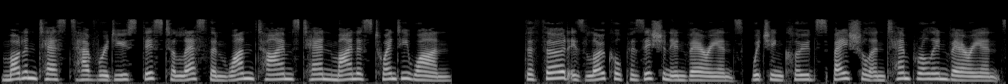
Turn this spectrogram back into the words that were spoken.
Modern tests have reduced this to less than 1 times 10^-21. The third is local position invariance, which includes spatial and temporal invariance.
